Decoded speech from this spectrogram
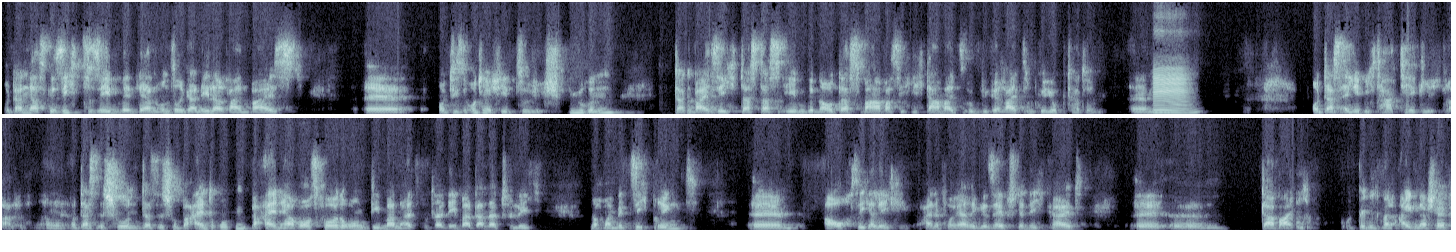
Und dann das Gesicht zu sehen, wenn der in unsere Garnele reinbeißt äh, und diesen Unterschied zu spüren, dann weiß ich, dass das eben genau das war, was ich damals irgendwie gereizt und gejuckt hatte. Ähm, mm. Und das erlebe ich tagtäglich gerade. Äh, und das ist schon, das ist schon beeindruckend bei allen Herausforderungen, die man als Unternehmer dann natürlich nochmal mit sich bringt. Äh, auch sicherlich eine vorherige Selbstständigkeit. Äh, äh, da war ich und bin ich mein eigener Chef.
